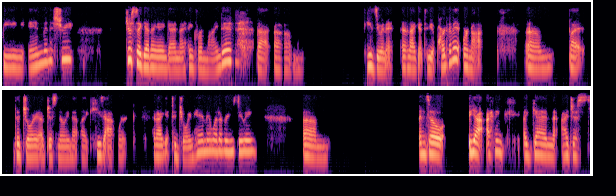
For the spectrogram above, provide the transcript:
being in ministry just again and again, I think reminded that um, he's doing it and I get to be a part of it or not. Um, but the joy of just knowing that like he's at work and I get to join him in whatever he's doing. Um, and so, yeah, I think again, I just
